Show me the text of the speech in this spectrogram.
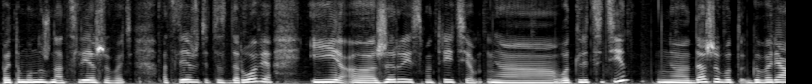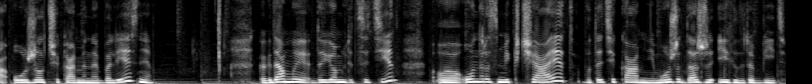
поэтому нужно отслеживать, отслеживать это здоровье. И э, жиры, смотрите, э, вот лецитин, э, даже вот говоря о желчекаменной болезни, когда мы даем лецитин, э, он размягчает вот эти камни, может даже их дробить.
